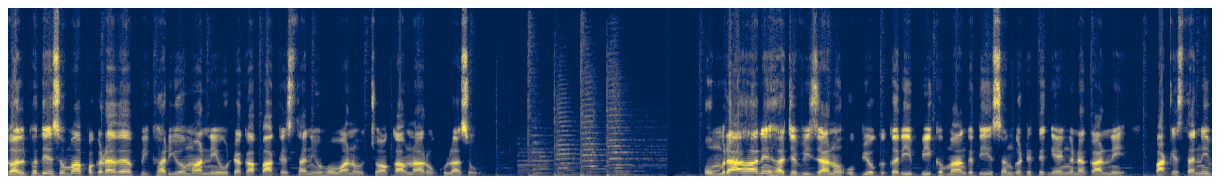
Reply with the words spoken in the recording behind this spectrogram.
ગલ્ફ દેશોમાં પકડાતા ભિખારીઓમાં નેવું ટકા પાકિસ્તાની હોવાનો ચોંકાવનારો ખુલાસો. ઉમરાહ અને હજ વિઝાનો ઉપયોગ કરી ભીખ માંગતી સંગઠિત ગેંગના કારણે પાકિસ્તાનની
